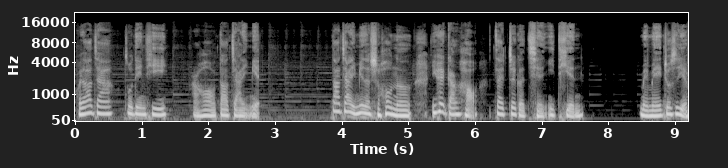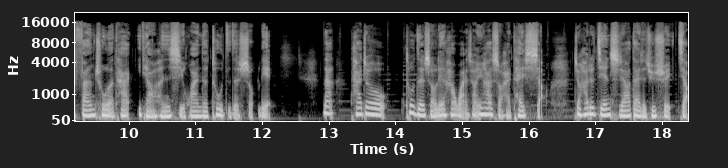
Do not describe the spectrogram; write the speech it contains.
回到家坐电梯，然后到家里面。到家里面的时候呢，因为刚好在这个前一天。美眉就是也翻出了她一条很喜欢的兔子的手链，那她就兔子的手链，她晚上因为她手还太小，就她就坚持要带着去睡觉。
